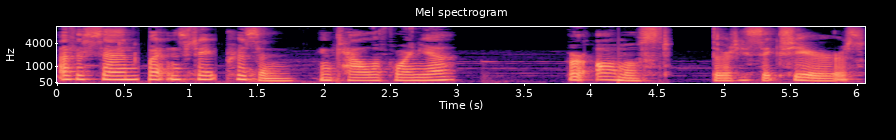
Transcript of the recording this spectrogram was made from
at the San Quentin State Prison in California for almost 36 years.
